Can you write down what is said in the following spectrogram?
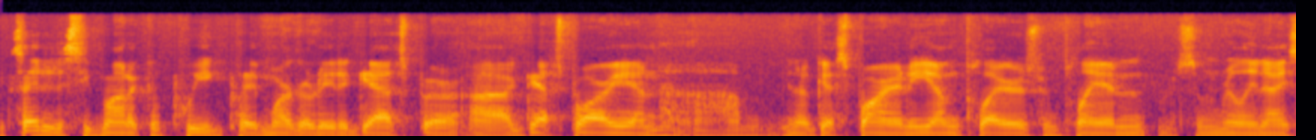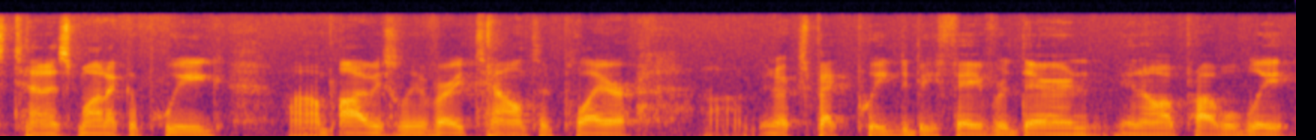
excited to see Monica Puig play Margarita Gaspar, uh, Gasparyan. Um, you know, Gasparyan, a young player, has been playing some really nice tennis. Monica Puig, um, obviously a very talented player. Um, you know, expect Puig to be favored there, and you know, I'll probably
